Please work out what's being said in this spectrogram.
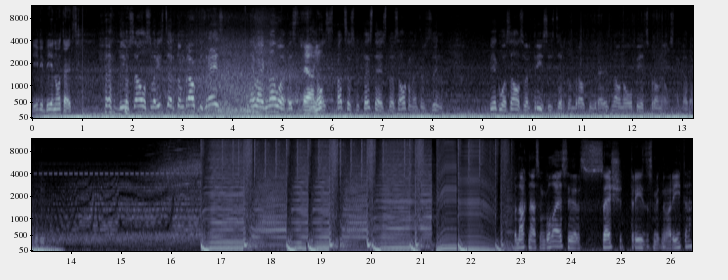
Divi bija noteikti. Divas saules var izcert un braukt uzreiz. Nevajag melot. Es, Jā, nu. es pats esmu testējis tos alkometrus, zinu. Vieglo saules var trīs izcert un braukt uzreiz. Nav 0,5 promils nekādā gadījumā. Pa nakti neesmu gulējis, ir 6.30 no rīta.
